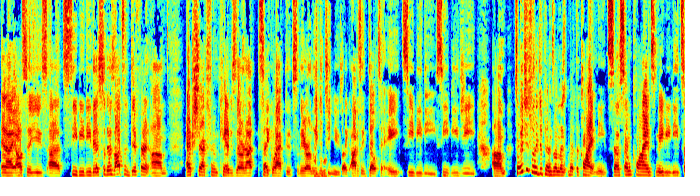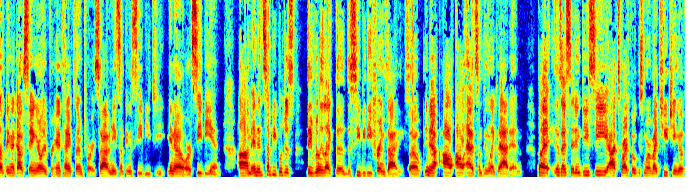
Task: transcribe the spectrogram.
and I also use uh, CBD there. So there's lots of different um, extracts from cannabis that are not psychoactive, so they are legal to use. Like obviously Delta Eight, CBD, CBG. Um, so it just really depends on the, what the client needs. So some clients maybe need something like I was saying earlier for anti-inflammatory. So I would need something with CBG, you know, or CBN. Um, and then some people just they really like the the CBD for anxiety. So you know, I'll I'll add something like that in. But as I said in DC, that's where I focus more of my teaching of,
